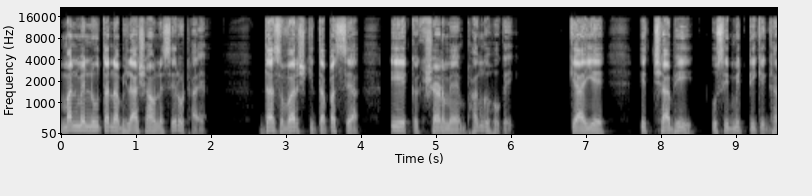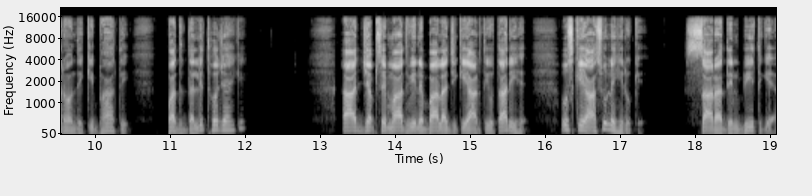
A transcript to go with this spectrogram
मन में नूतन अभिलाषाओं ने सिर उठाया। दस वर्ष की तपस्या एक क्षण में भंग हो गई। क्या ये इच्छा भी उसी मिट्टी के घरौंदे की भांति पद दलित हो जाएगी। आज जब से माधवी ने बालाजी की आरती उतारी है, उसके आँसू नहीं रुके। सारा दिन बीत गया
